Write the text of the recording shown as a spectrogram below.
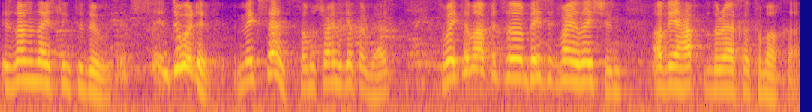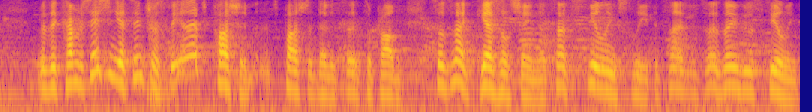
is not a nice thing to do. It's intuitive. It makes sense. Someone's trying to get their rest. To wake them up, it's a basic violation of the Recha Kamocha. But the conversation gets interesting, and that's pashut. It's pashut that it's a, it's a problem. So it's not gezel sheina. It's not stealing sleep. It's not. It has nothing to do with stealing.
